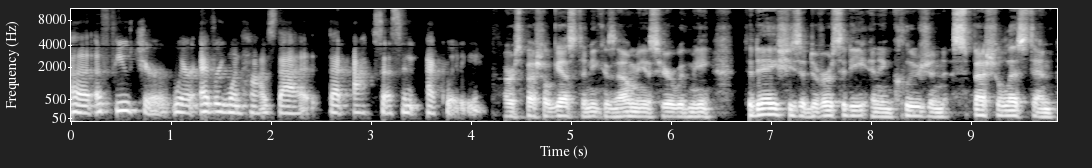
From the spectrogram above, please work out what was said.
a, a future where everyone has that that access and equity. Our special guest, Anika Zaumi, is here with me today. She's a diversity and inclusion specialist, and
